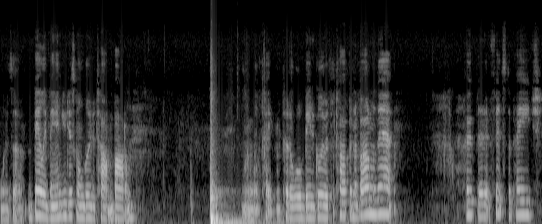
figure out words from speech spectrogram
was a belly band. You're just going to glue the top and bottom. I'm going to take and put a little bead of glue at the top and the bottom of that. Hope that it fits the page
